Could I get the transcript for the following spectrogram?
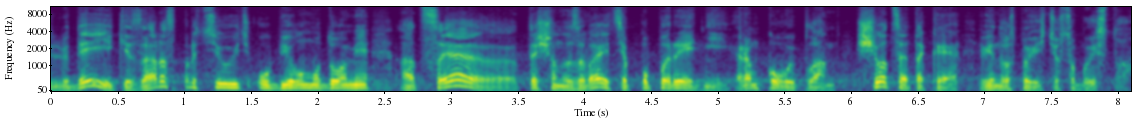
людей, які зараз працюють у Білому домі. А це е, те, що називається попередній рамковий план. Що це таке? Він розповість особисто.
